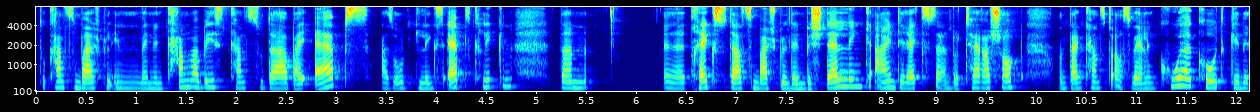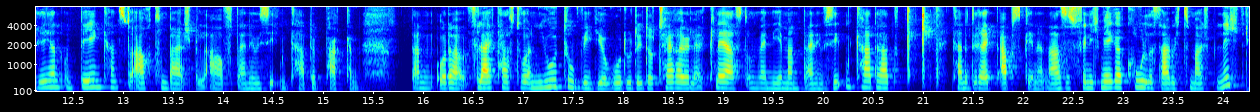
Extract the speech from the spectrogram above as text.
du kannst zum Beispiel, in, wenn du in Canva bist, kannst du da bei Apps, also unten links Apps klicken, dann äh, trägst du da zum Beispiel den Bestelllink ein, direkt zu deinem doTERRA Shop und dann kannst du auswählen QR-Code generieren und den kannst du auch zum Beispiel auf deine Visitenkarte packen. Dann, oder vielleicht hast du ein YouTube-Video, wo du die doTERRA-Öle erklärst und wenn jemand deine Visitenkarte hat, kann er direkt abscannen. Also das finde ich mega cool, das habe ich zum Beispiel nicht.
